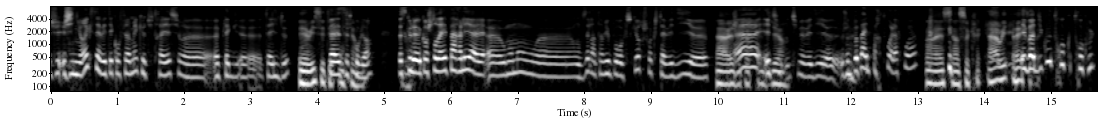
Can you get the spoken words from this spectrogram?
J'ignorais que ça avait été confirmé que tu travaillais sur euh, A Plague euh, Tale 2. Et oui, c'était Ouais, c'est trop bien. Parce que le- quand je t'en avais parlé euh, au moment où euh, on faisait l'interview pour Obscure, je crois que je t'avais dit. euh, Ah ouais, Ah, et tu, m'avais dit, euh, je ne peux pas être partout à la fois. Ouais, c'est un secret. Ah oui. ouais, et bah vrai. du coup, trop, trop cool,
